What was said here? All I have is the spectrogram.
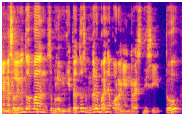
yang ngeselin itu apa sebelum kita tuh sebenarnya banyak orang yang ngeres di situ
